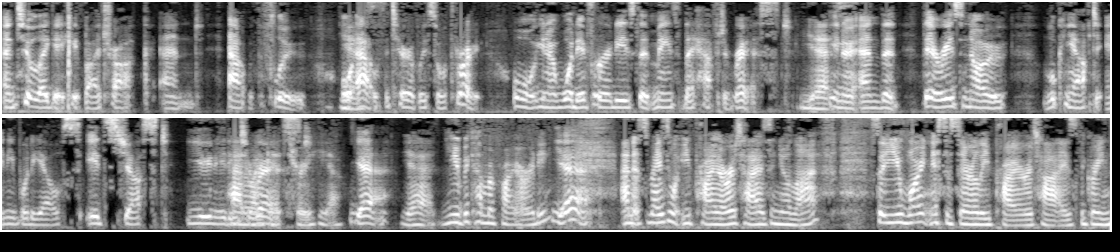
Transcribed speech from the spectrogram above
until they get hit by a truck and out with the flu or Yes. out with a terribly sore throat or, you know, whatever it is that means that they have to rest. Yes. You know, and that there is no looking after anybody else. It's just you needing How to do I get rest. through here? Yeah. Yeah. You become a priority. Yeah. And it's amazing what you prioritize in your life. So you won't necessarily prioritize the green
